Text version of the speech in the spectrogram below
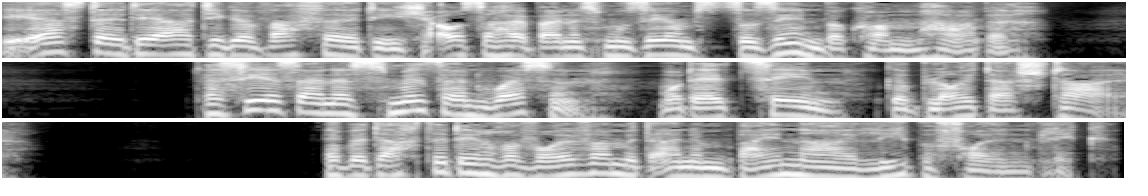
Die erste derartige Waffe, die ich außerhalb eines Museums zu sehen bekommen habe. Das hier ist eine Smith Wesson, Modell 10, gebläuter Stahl. Er bedachte den Revolver mit einem beinahe liebevollen Blick.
